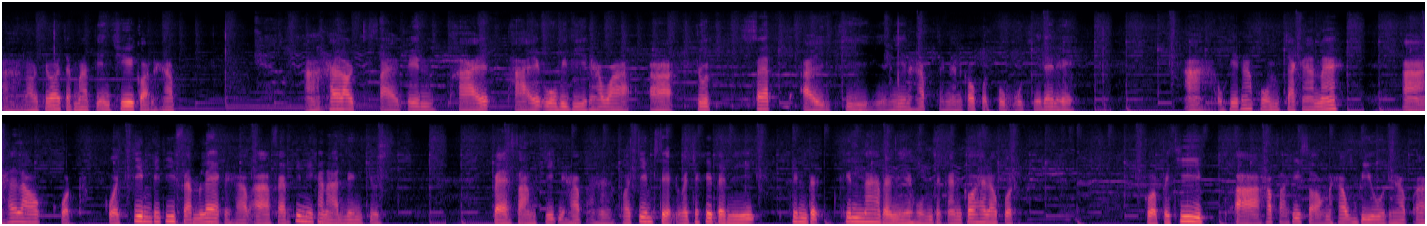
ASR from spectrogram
อ่าเราก็จะมาเปลี่ยนชื่อก่อนนะครับให้เราใส่เป็นท้ายท้าย OBB นะครับว่าจุด ZIP อย่างนี้นะครับจากนั้นก็กดปุ่มโอเคได้เลยอ่าโอเคนะผมจากนั้นนะอ่าให้เรากดกดจิ้มไปที่แฟ้มแรกนะครับอ่าแฟ้มที่มีขนาด 1.83กิกนะครับอ่าพอจิ้มเสร็จมันจะขึ้นแบบนี้ขึ้นขึ้นหน้าแบบนี้ผมจากนั้นก็ให้เรากด กดไปที่อ่าคำสั่งที่2นะครับ view นะครับอ่า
